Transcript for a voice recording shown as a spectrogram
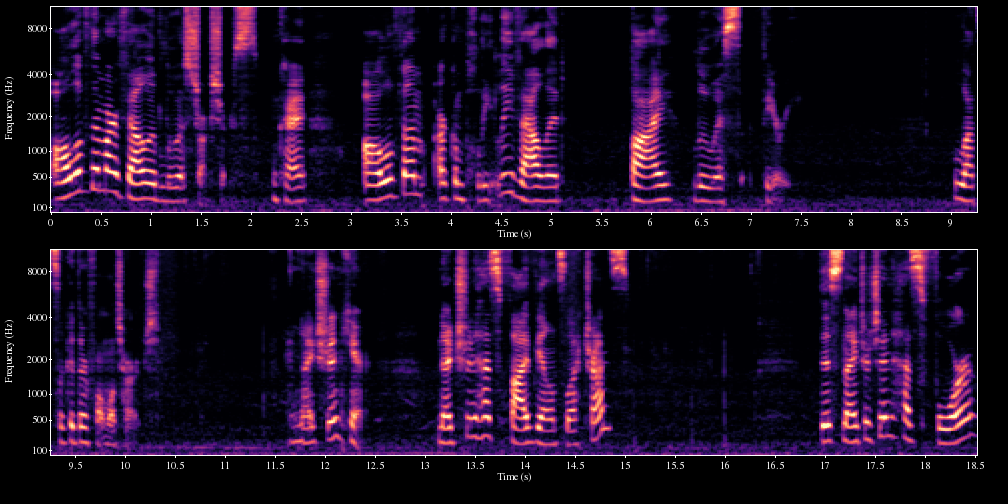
All of them are valid Lewis structures, okay? All of them are completely valid by Lewis theory. Let's look at their formal charge. Nitrogen here. Nitrogen has five valence electrons. This nitrogen has four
